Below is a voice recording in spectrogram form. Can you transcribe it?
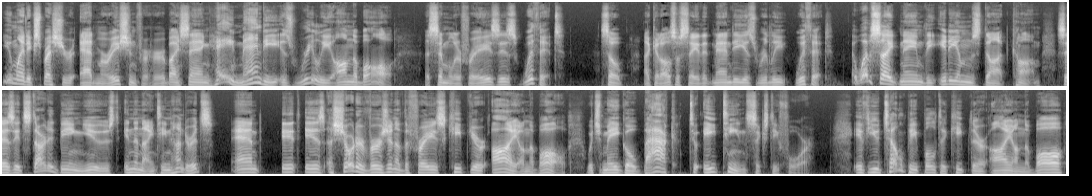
you might express your admiration for her by saying, Hey, Mandy is really on the ball. A similar phrase is with it. So I could also say that Mandy is really with it. A website named theidioms.com says it started being used in the 1900s, and it is a shorter version of the phrase keep your eye on the ball, which may go back to 1864. If you tell people to keep their eye on the ball,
